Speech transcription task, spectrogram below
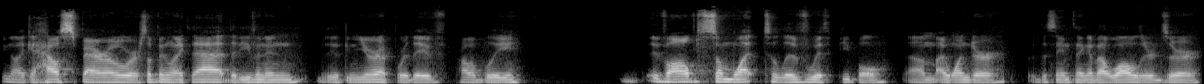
you know like a house sparrow or something like that that even in in Europe where they've probably evolved somewhat to live with people um, I wonder the same thing about wall lizards or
